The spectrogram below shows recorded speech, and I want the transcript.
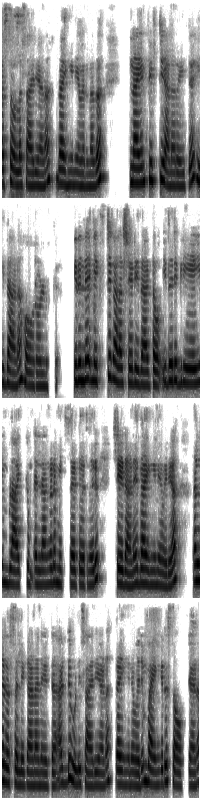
രസമുള്ള സാരിയാണ്. ഇതാ ഇങ്ങനെയാണ് വരുന്നത്. നയൻ ഫിഫ്റ്റി ആണ് റേറ്റ് ഇതാണ് ഓവറോൾ ലുക്ക് ഇതിന്റെ നെക്സ്റ്റ് കളർ ഷെയ്ഡ് ഇതാട്ടോ. ഇതൊരു ഗ്രേയും ബ്ലാക്കും എല്ലാം കൂടെ മിക്സ് ആയിട്ട് വരുന്ന ഒരു ഷെയ്ഡാണ് ഇതാ ഇങ്ങനെ വരിക. നല്ല രസമല്ലേ കാണാനായിട്ട്. അടിപൊളി സാരിയാണ്. ഇതാ ഇങ്ങനെ വരും. ഭയങ്കര സോഫ്റ്റ് ആണ്.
